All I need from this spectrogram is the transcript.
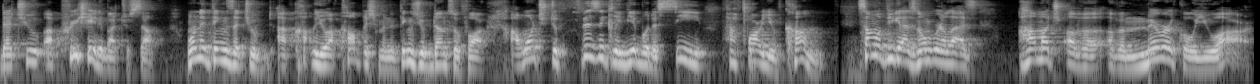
that you appreciate about yourself. One of the things that you've your accomplishment, the things you've done so far. I want you to physically be able to see how far you've come. Some of you guys don't realize how much of a, of a miracle you are,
